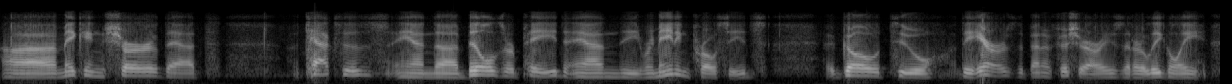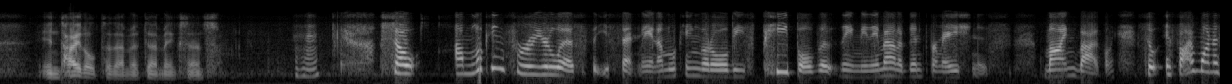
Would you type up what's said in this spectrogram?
uh, making sure that taxes and uh, bills are paid, and the remaining proceeds go to the heirs, the beneficiaries that are legally entitled to them, if that makes sense. Mm-hmm. So I'm looking through your list that you sent me, and I'm looking at all these people. That I mean, the amount of information is mind-boggling. So if I want to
